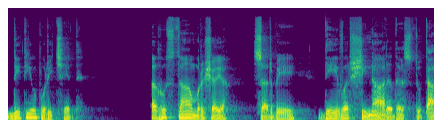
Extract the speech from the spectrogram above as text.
দ্বিতীয় পরিচ্ছেদ অহুস্তামৃষয় সর্বে দেবর্ষি নারদ স্তুতা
